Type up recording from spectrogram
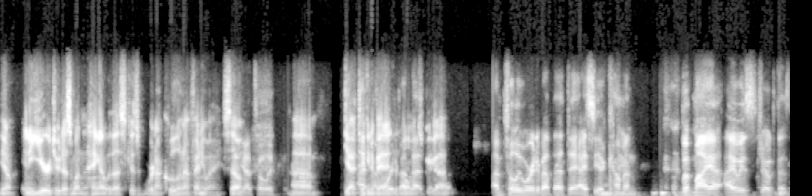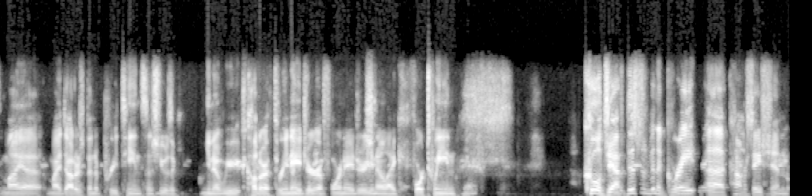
you know, in a year or two, doesn't want to hang out with us because we're not cool enough anyway. So yeah, totally. Um, yeah, taking I, advantage of the moments we got. I'm totally worried about that day. I see it coming. But Maya, I always joke that Maya, my daughter's been a preteen since she was a, you know, we called her a three-nager, a four-nager, you know, like four-tween. Cool, Geoff. This has been a great uh, conversation.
